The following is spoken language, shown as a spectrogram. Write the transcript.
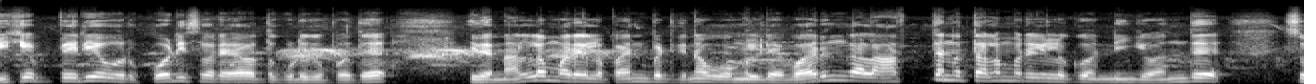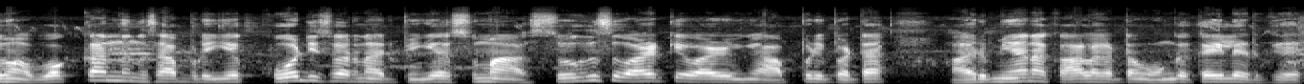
மிகப்பெரிய ஒரு கோடீஸ்வர யோகத்தை கொடுக்க போது இதை நல்ல முறையில் பயன்படுத்தினா உங்களுடைய வருங்கால அத்தனை தலைமுறைகளுக்கும் நீங்கள் வந்து சும்மா உக்காந்துன்னு சாப்பிடுவீங்க கோடீஸ்வரனாக இருப்பீங்க சும்மா சொகுசு வாழ்க்கை வாழ்வீங்க. அப்படிப்பட்ட அருமையான காலகட்டம் உங்கள் கையில் இருக்குது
